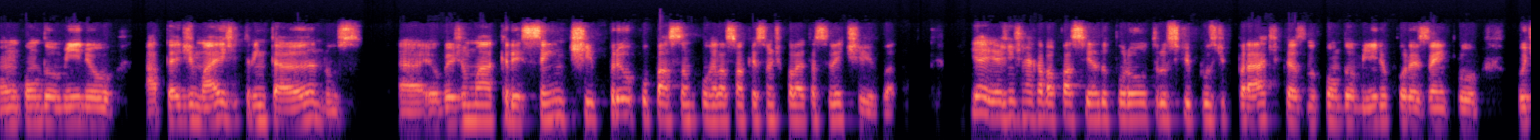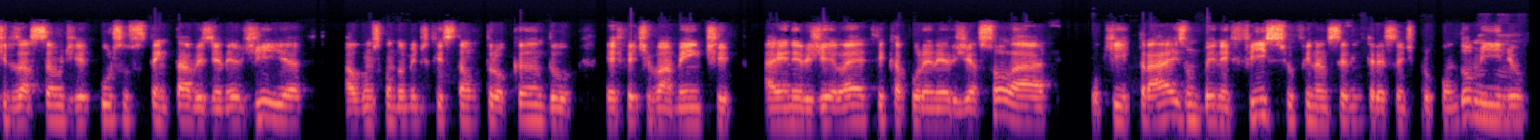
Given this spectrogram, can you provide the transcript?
um condomínio até de mais de 30 anos, eh, eu vejo uma crescente preocupação com relação à questão de coleta seletiva. E aí a gente acaba passeando por outros tipos de práticas no condomínio, por exemplo, utilização de recursos sustentáveis de energia, alguns condomínios que estão trocando efetivamente a energia elétrica por energia solar, o que traz um benefício financeiro interessante para o condomínio. Uhum.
